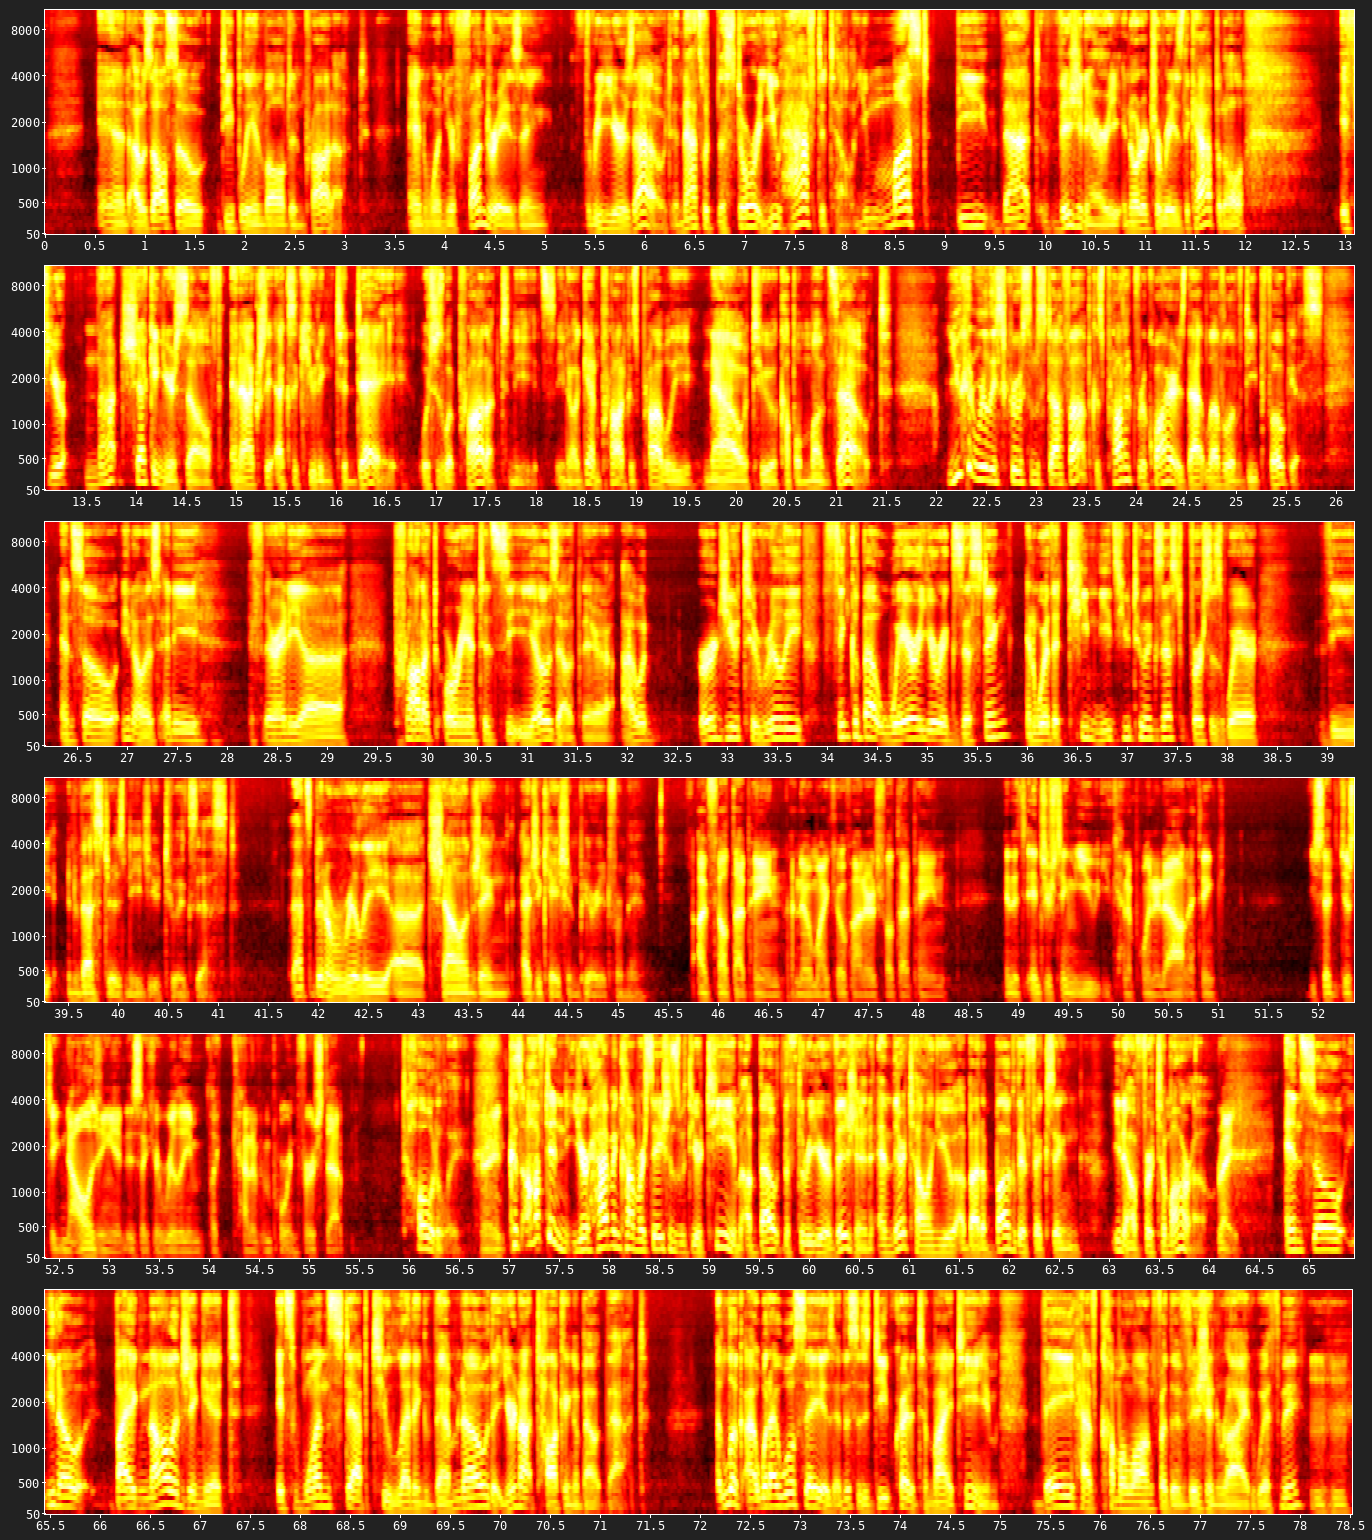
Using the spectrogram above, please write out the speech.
and I was also deeply involved in product. And when you're fundraising three years out, and that's what the story you have to tell, you must be that visionary in order to raise the capital. If you're not checking yourself and actually executing today, which is what product needs, you know, again, product is probably now to a couple months out, you can really screw some stuff up because product requires that level of deep focus. And so, you know, as any, if there are any uh, product oriented CEOs out there, I would urge you to really think about where you're existing and where the team needs you to exist versus where the investors need you to exist. That's been a really uh, challenging education period for me. I've felt that pain. I know my co-founders felt that pain, and it's interesting you you kind of pointed out. I think you said just acknowledging it is like a really like kind of important first step. Totally. Right. Because often you're having conversations with your team about the three year vision and they're telling you about a bug they're fixing, you know, for tomorrow. Right. And so, you know, by acknowledging it, it's one step to letting them know that you're not talking about that. Look, I, what I will say is, and this is deep credit to my team, they have come along for the vision ride with me. Mm-hmm.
